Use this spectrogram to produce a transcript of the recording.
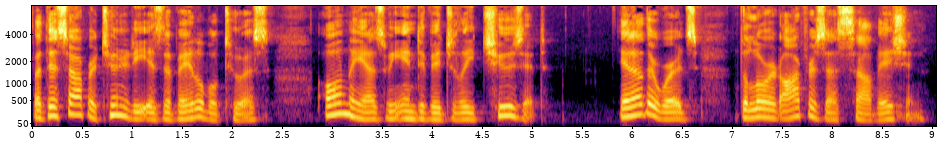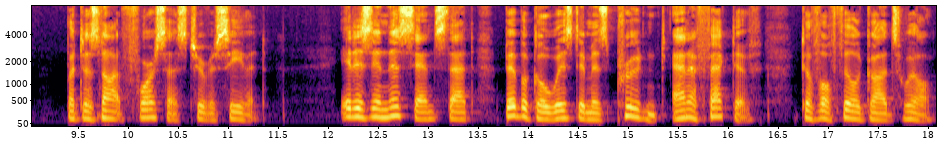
But this opportunity is available to us only as we individually choose it. In other words, the Lord offers us salvation but does not force us to receive it. It is in this sense that biblical wisdom is prudent and effective to fulfill God's will,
